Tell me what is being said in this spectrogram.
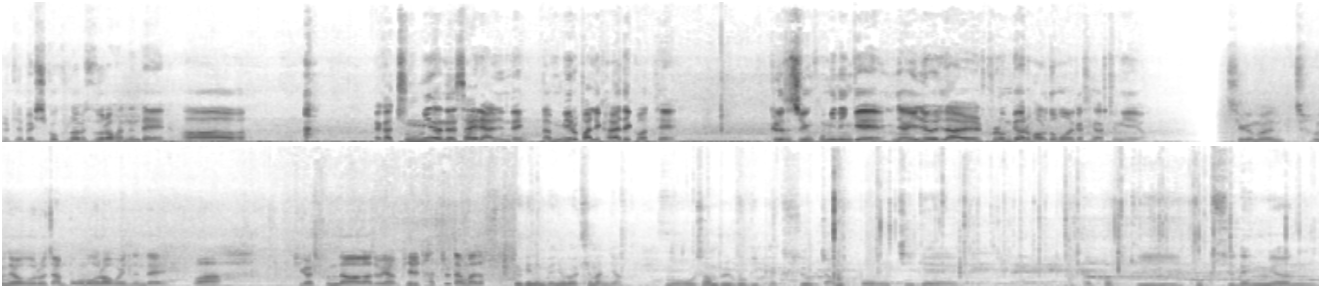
이렇게 멕시코 클럽에서 놀아봤는데 아 약간 중미는 내 스타일이 아닌데 남미로 빨리 가야 될 것 같아. 그래서 지금 고민인 게 그냥 일요일날 콜롬비아로 바로 넘어갈까 생각 중이에요. 지금은 저녁으로 짬뽕 먹으러 가고 있는데 와 비가 존나 와가지고 그냥 비를 다 쫄딱 맞았어. 여기는 메뉴가 왜 이렇게 많냐? 뭐 오삼불고기, 백숙, 짬뽕, 찌개 떡볶이, 국수, 냉면.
